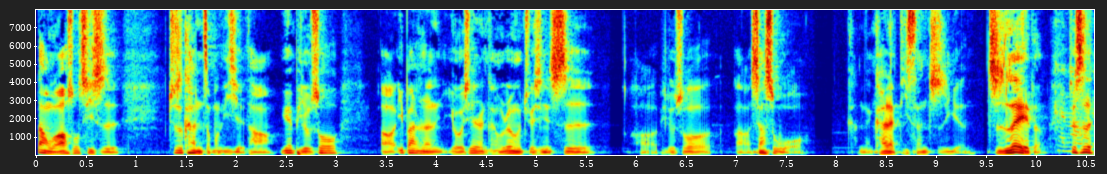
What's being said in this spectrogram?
但我要说，其实就是看怎么理解它。因为比如说，呃，一般人有一些人可能认为觉醒是，呃，比如说，呃，像是我可能开了第三只眼之类的，就是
